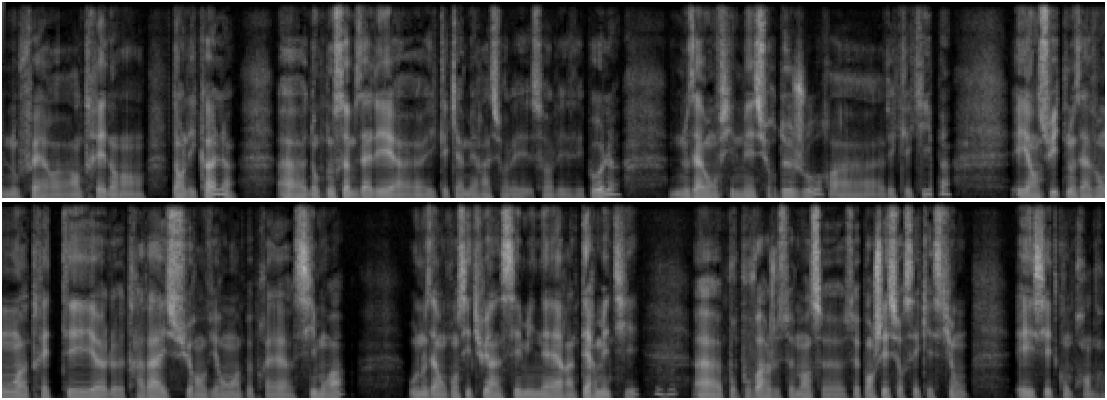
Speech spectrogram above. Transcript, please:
nous faire entrer dans, dans l'école. donc nous sommes allés avec les caméras sur les, sur les épaules. Nous avons filmé sur deux jours euh, avec l'équipe et ensuite nous avons euh, traité euh, le travail sur environ à peu près six mois où nous avons constitué un séminaire intermétier mhm. pour pouvoir justement se, pencher sur ces questions et essayer de comprendre.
